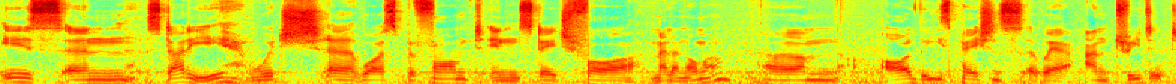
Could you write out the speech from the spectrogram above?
is a study which uh, was performed in stage 4 melanoma. Um, all these patients were untreated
